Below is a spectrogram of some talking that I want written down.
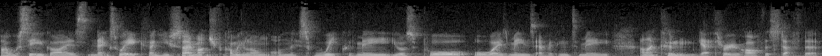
I will see you guys next week. Thank you so much for coming along on this week with me. Your support always means everything to me and I couldn't get through half the stuff that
